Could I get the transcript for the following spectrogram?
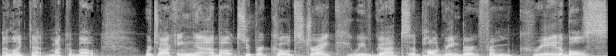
I like that muck about. We're talking about Super Code Strike. We've got uh, Paul Greenberg from Creatubbles.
